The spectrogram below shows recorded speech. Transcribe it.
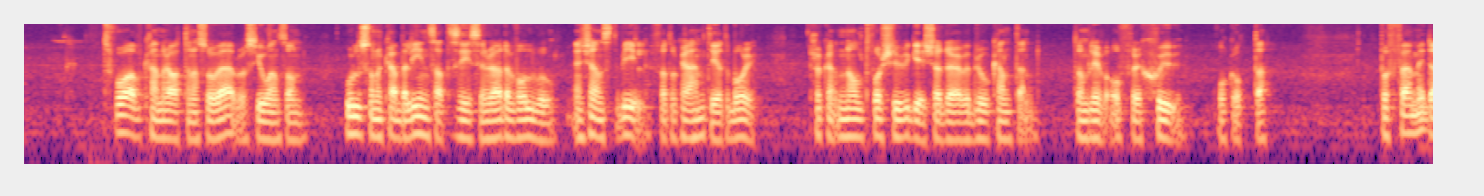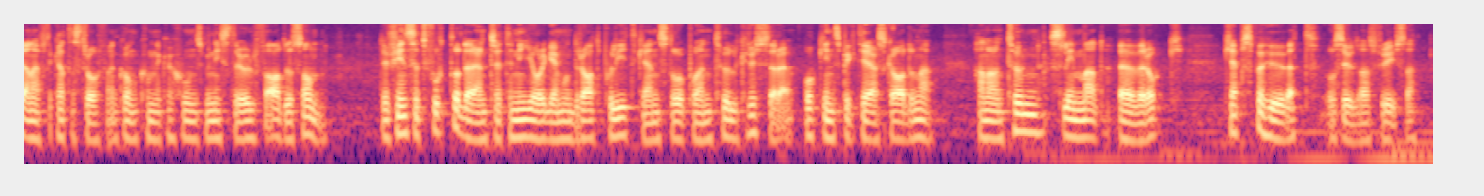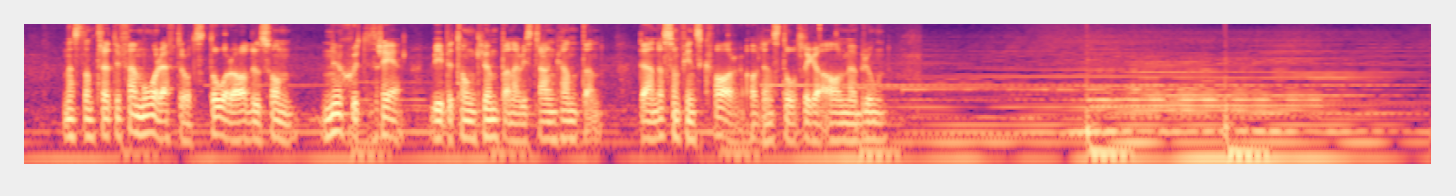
Två av kamraterna sov över hos Johansson. Olsson och Kabalin satte sig i sin röda Volvo, en tjänstebil, för att åka hem till Göteborg. Klockan 02.20 körde de över brokanten. De blev offer 7 och 8. På förmiddagen efter katastrofen kom kommunikationsminister Ulf Adelsohn. Det finns ett foto där den 39-årige moderatpolitikern står på en tullkryssare och inspekterar skadorna. Han har en tunn, slimmad överrock, keps på huvudet och ser ut att frysa. Nästan 35 år efteråt står Adelsson, nu 73, vid betongklumparna vid strandkanten. Det enda som finns kvar av den ståtliga Almöbron.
